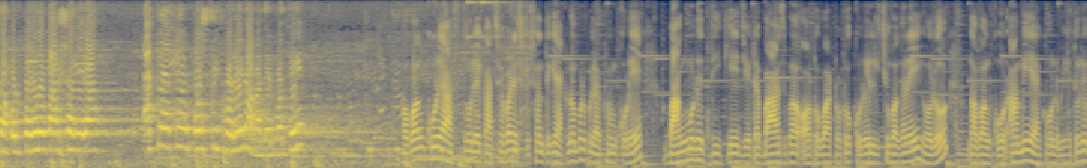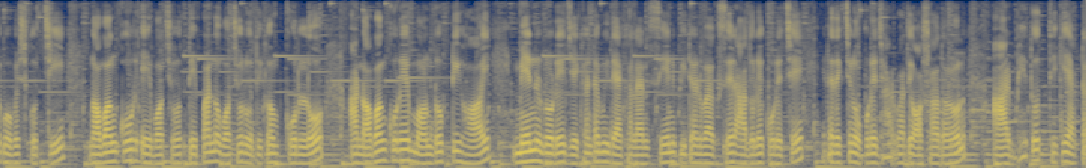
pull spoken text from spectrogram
সকল পৌর পার্ষদেরা একে একে উপস্থিত হলেন আমাদের মধ্যে। নবাঙ্কুরে আসতে হলে কাছাপাড়া স্টেশন থেকে এক নম্বর প্ল্যাটফর্ম করে বাংমোড়ের দিকে যেটা বাস বা অটো বা টোটো করে লিচু বাগানেই হলো নবাঙ্কুর আমি এখন ভেতরে প্রবেশ করছি। নবাঙ্কুর এবছর তেপান্ন বছর অতিক্রম করল আর নবাঙ্কুরে মণ্ডপটি হয় মেন রোডে যেখানটা আমি দেখালাম সেন্ট পিটারবার্গসের আদলে করেছে। এটা দেখছেন ওপরে ঝাড়বাতি অসাধারণ। আর ভেতর থেকে একটা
